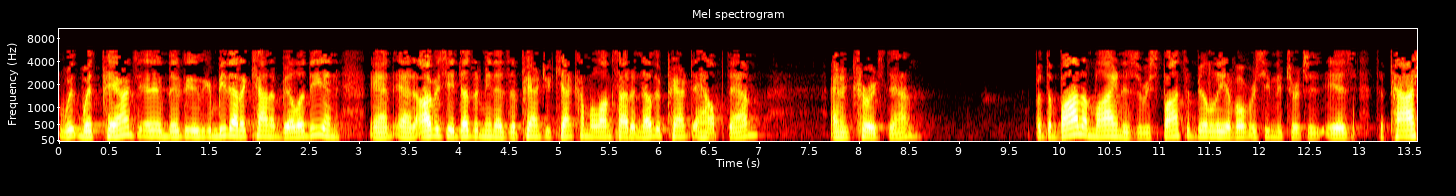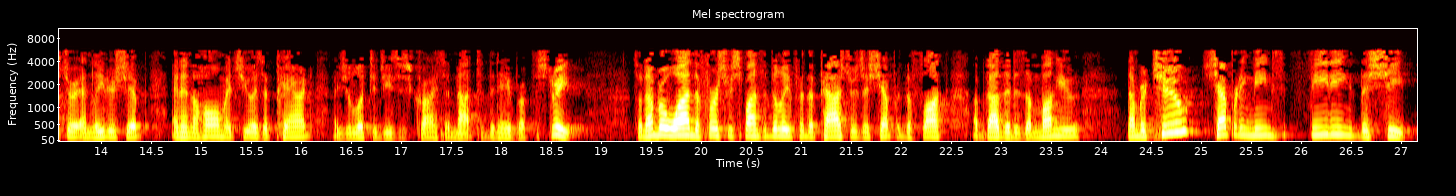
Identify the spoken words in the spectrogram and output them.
with, with parents, uh, there can be that accountability, and, and, and obviously it doesn't mean as a parent you can't come alongside another parent to help them and encourage them. But the bottom line is the responsibility of overseeing the church is, the pastor and leadership, and in the home, it's you as a parent as you look to Jesus Christ and not to the neighbor up the street. So number one, the first responsibility for the pastor is to shepherd the flock of God that is among you. Number two, shepherding means feeding the sheep.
